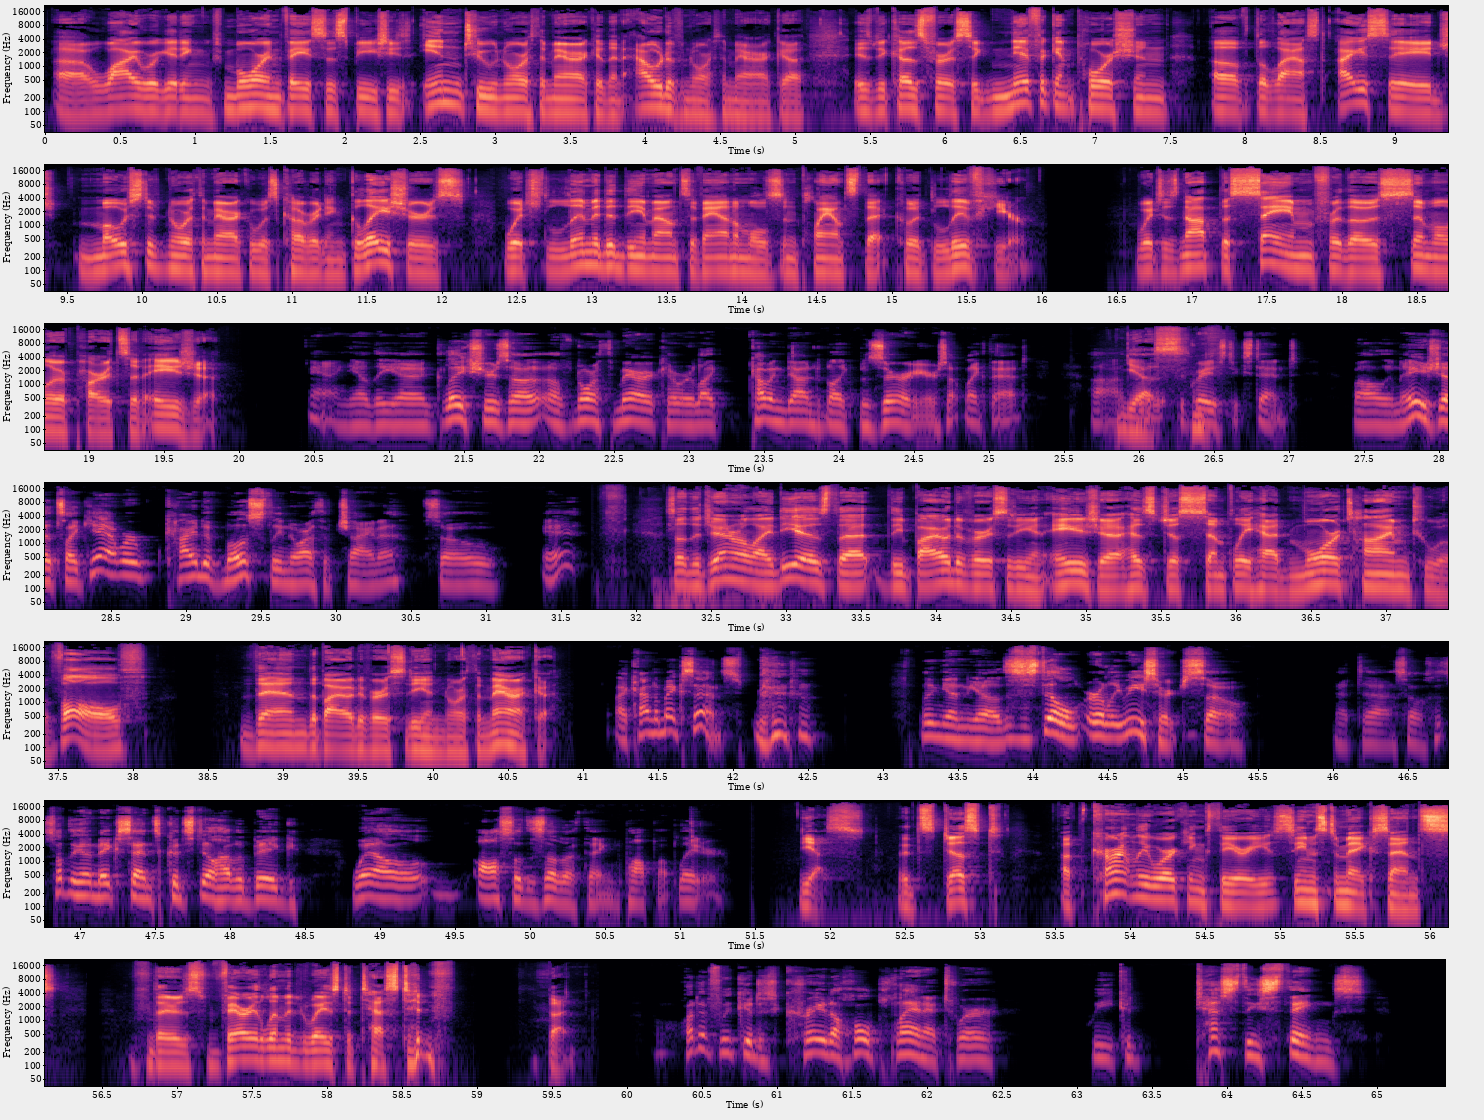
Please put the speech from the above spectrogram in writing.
uh, why we're getting more invasive species into North America than out of North America is because for a significant portion of the last ice age, most of North America was covered in glaciers, which limited the amounts of animals and plants that could live here, which is not the same for those similar parts of Asia. Yeah, you know, the uh, glaciers uh, of North America were like coming down to like Missouri or something like that. Uh, Yes. To the greatest extent. While in Asia, it's like, yeah, we're kind of mostly north of China. So, eh. So the general idea is that the biodiversity in Asia has just simply had more time to evolve than the biodiversity in North America. That kind of makes sense. but again, you know, this is still early research. So, that, uh, so something that makes sense could still have a big, well, also this other thing pop up later. Yes, it's just a currently working theory, seems to make sense. There's very limited ways to test it, but What if we could create a whole planet where we could test these things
